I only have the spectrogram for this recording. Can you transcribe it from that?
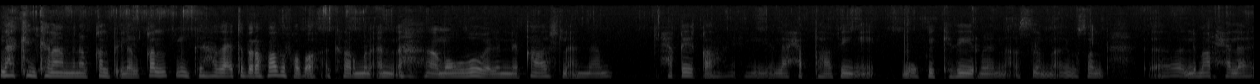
لكن كلام من القلب إلى القلب ممكن هذا أعتبره فضفضة أكثر من أن موضوع للنقاش لأن حقيقة يعني لاحظتها فيني وفي كثير من الناس لما يوصل آه، لمرحلة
